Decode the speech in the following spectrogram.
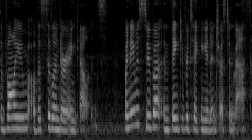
the volume of a cylinder in gallons. My name is Subhah and thank you for taking an interest in math.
